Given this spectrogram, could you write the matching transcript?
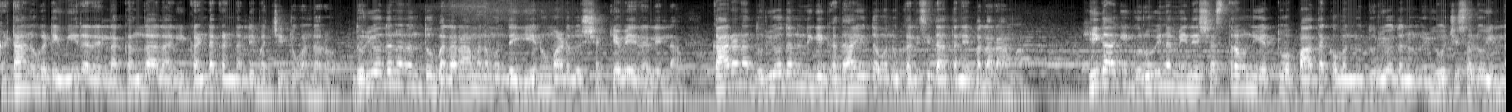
ಘಟಾನುಘಟಿ ವೀರರೆಲ್ಲ ಕಂಗಾಲಾಗಿ ಕಂಡ ಕಂಡಲ್ಲಿ ಬಚ್ಚಿಟ್ಟುಕೊಂಡರು. ದುರ್ಯೋಧನನಂತೂ ಬಲರಾಮನ ಮುಂದೆ ಏನೂ ಮಾಡಲು ಶಕ್ಯವೇ ಇರಲಿಲ್ಲ. ಕಾರಣ ದುರ್ಯೋಧನನಿಗೆ ಗದಾಯುದ್ಧವನ್ನು ಕಲಿಸಿದಾತನೇ ಬಲರಾಮ. ಹೀಗಾಗಿ ಗುರುವಿನ ಮೇಲೆ ಶಸ್ತ್ರವನ್ನು ಎತ್ತುವ ಪಾತಕವನ್ನು ದುರ್ಯೋಧನನು ಯೋಚಿಸಲೂ ಇಲ್ಲ.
